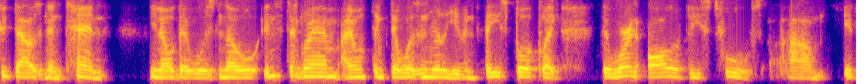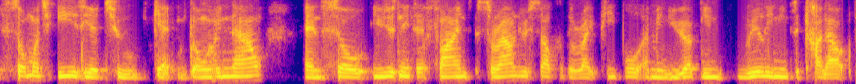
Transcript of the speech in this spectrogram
2010. You know, there was no Instagram. I don't think there wasn't really even Facebook. Like there weren't all of these tools. Um, it's so much easier to get going now. And so you just need to find, surround yourself with the right people. I mean, you have, you really need to cut out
